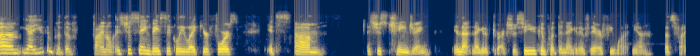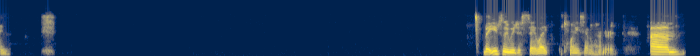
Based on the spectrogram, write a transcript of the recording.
Um, yeah, you can put the final. It's just saying basically like your force, it's, um, it's just changing in that negative direction. So you can put the negative there if you want. Yeah, that's fine. But usually we just say like 2700. Um,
